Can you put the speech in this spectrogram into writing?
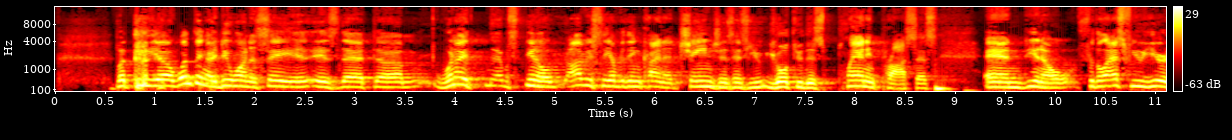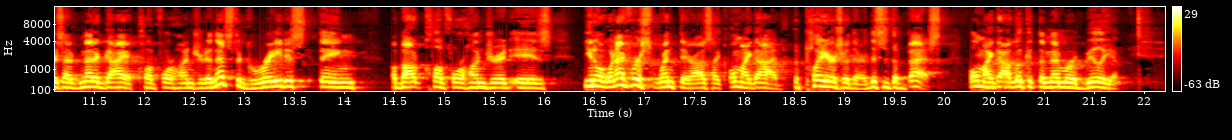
But the uh, one thing I do want to say is, is that um, when I, was, you know, obviously everything kind of changes as you, you go through this planning process. And, you know, for the last few years, I've met a guy at Club 400, and that's the greatest thing about Club 400 is, you know, when I first went there, I was like, oh my God, the players are there. This is the best. Oh my God, look at the memorabilia.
